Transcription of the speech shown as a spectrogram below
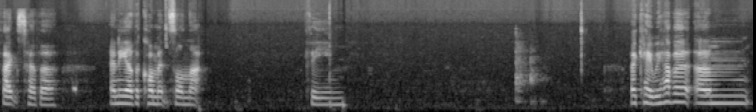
Thanks, Heather. Any other comments on that theme? Okay, we have a um,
